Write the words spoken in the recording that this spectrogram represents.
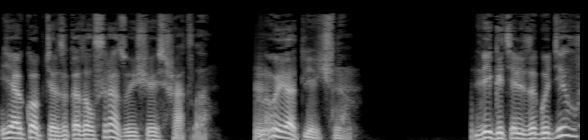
Я коптер заказал сразу еще из шаттла». «Ну и отлично». Двигатель загудел,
